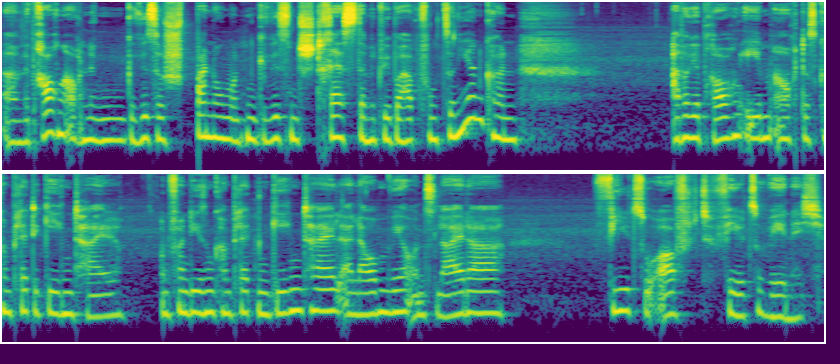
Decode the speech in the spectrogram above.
äh, wir brauchen auch eine gewisse Spannung und einen gewissen Stress, damit wir überhaupt funktionieren können. Aber wir brauchen eben auch das komplette Gegenteil. Und von diesem kompletten Gegenteil erlauben wir uns leider viel zu oft, viel zu wenig.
